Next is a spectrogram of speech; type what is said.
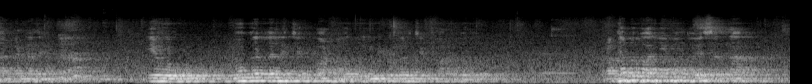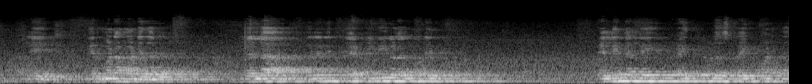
ಸಂಘಟನೆ. ನೀವು ಗೂಗಲ್ನಲ್ಲಿ ಚೆಕ್ ಮಾಡ್ಬೋದು, ಯೂಟ್ಯೂಬಲ್ಲಿ ಚೆಕ್ ಮಾಡ್ಬೋದು. ಪ್ರಬಲವಾಗಿ ಒಂದು ಹೆಸರನ್ನ ಅಲ್ಲಿ ನಿರ್ಮಾಣ ಮಾಡಿದ್ದಾರೆ. ಇವೆಲ್ಲ ದಿನನಿತ್ಯ ಟಿ ವಿಗಳಲ್ಲಿ ನೋಡಿರ್ಬೋದು ಡೆಲ್ಲಿನಲ್ಲಿ ರೈತರುಗಳು ಸ್ಟ್ರೈಕ್ ಮಾಡ್ತಾ ಇದ್ದಾರೆ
